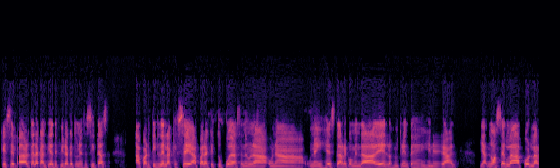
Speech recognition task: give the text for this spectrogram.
que sepa darte la cantidad de fibra que tú necesitas a partir de la que sea para que tú puedas tener una, una, una ingesta recomendada de los nutrientes en general. Ya, no hacerla por, la,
